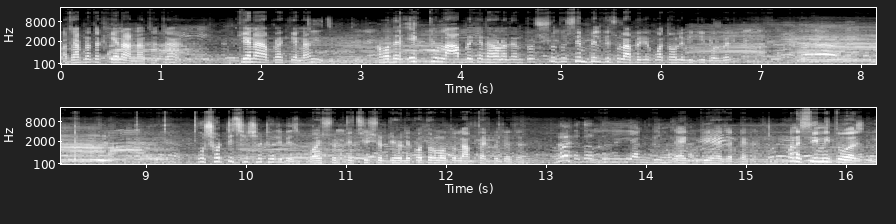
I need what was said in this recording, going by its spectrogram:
আচ্ছা আপনার তো কেনা না চাচা? কেনা আপনার কেনা? জি জি আমাদের একটু লাভ রেখে ধারণা দেন তো। শুধু সিম্পল কিছু লাভ রেখে কত হলে বিক্রি করবেন? পঁয়ষট্টি ছেষট্টি হলে বেচবো। পঁয়ষট্টি ছেষট্টি হলে কতর মতো লাভ থাকবে চাচা? এক দুই হাজার টাকা। মানে সীমিত আর কি।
